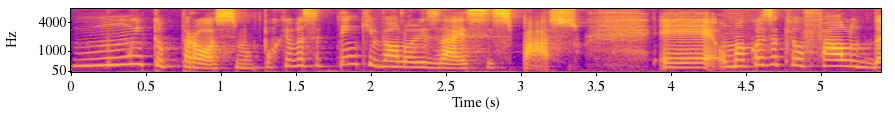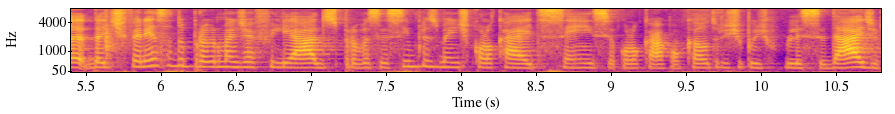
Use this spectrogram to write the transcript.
muito próximo, porque você tem que valorizar esse espaço. É, uma coisa que eu falo da, da diferença do programa de afiliados para você simplesmente colocar a AdSense ou colocar qualquer outro tipo de publicidade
